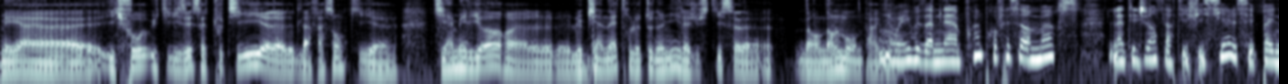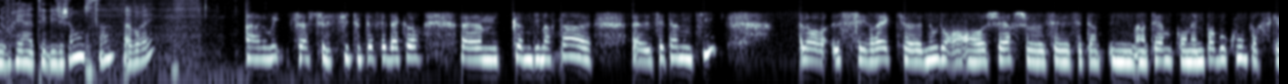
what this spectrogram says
mais euh, il faut utiliser cet outil euh, de la façon qui euh, qui améliore euh, le, le bien-être, l'autonomie et la justice euh, dans, dans le monde, par exemple. Oui, vous amenez un point, professeur Meurs. L'intelligence artificielle, c'est pas une vraie intelligence, hein, pas vrai? Ah oui, ça je suis tout à fait d'accord. Euh, comme dit Martin, euh, c'est un outil. Alors c'est vrai que nous en recherche c'est un, terme qu'on n'aime pas beaucoup parce que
